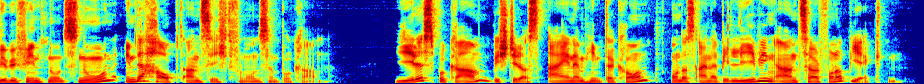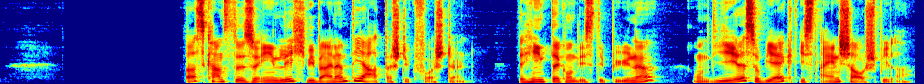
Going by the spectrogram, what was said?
Wir befinden uns nun in der Hauptansicht von unserem Programm. Jedes Programm besteht aus einem Hintergrund und aus einer beliebigen Anzahl von Objekten. Das kannst du dir so ähnlich wie bei einem Theaterstück vorstellen. Der Hintergrund ist die Bühne und jedes Objekt ist ein Schauspieler.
